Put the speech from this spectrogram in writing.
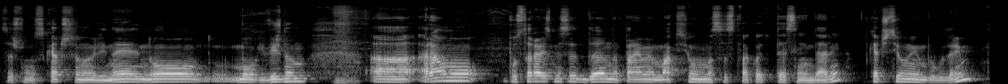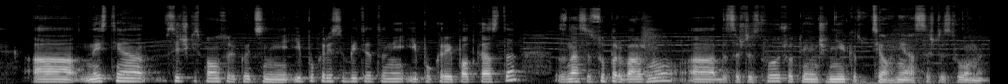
всъщност качествено или не, но мога ги виждам. А, равно постарали сме се да направим максимума с това, което те са ни дали, така че силно им благодарим. А, наистина всички спонсори, които са ни и покрай събитията ни, и покрай подкаста, за нас е супер важно а, да съществуват, защото иначе ние като цяло да съществуваме.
